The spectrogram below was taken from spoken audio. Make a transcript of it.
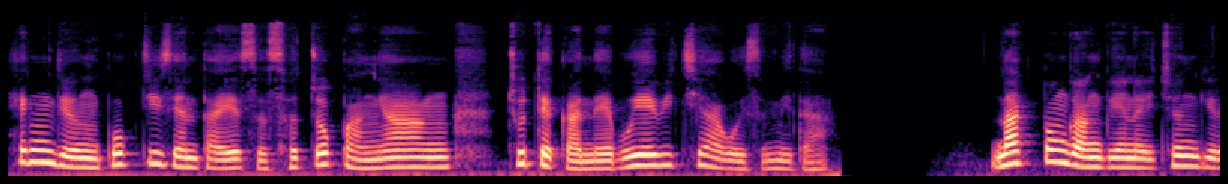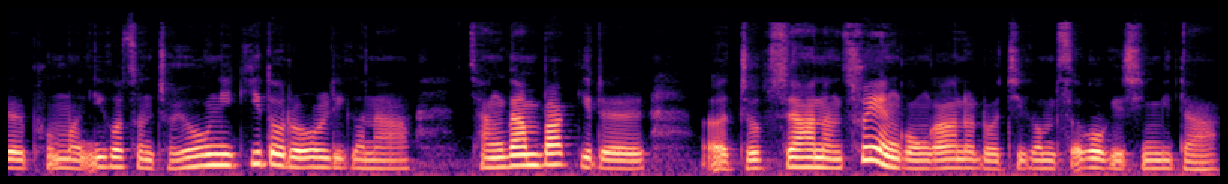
행정복지센터에서 서쪽 방향 주택가 내부에 위치하고 있습니다. 낙동강변의 전기를 품은 이곳은 조용히 기도를 올리거나 상담받기를 어, 접수하는 수행 공간으로 지금 쓰고 계십니다.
